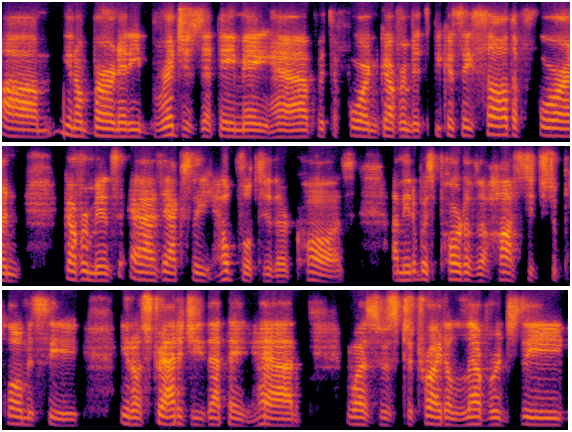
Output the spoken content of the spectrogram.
um, you know, burn any bridges that they may have with the foreign governments because they saw the foreign governments as actually helpful to their cause. I mean, it was part of the hostage diplomacy, you know, strategy that they had was was to try to leverage the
